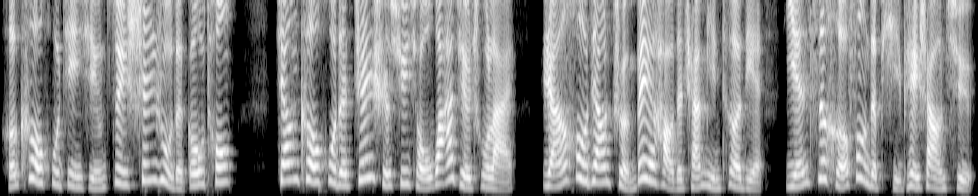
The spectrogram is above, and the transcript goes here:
和客户进行最深入的沟通，将客户的真实需求挖掘出来，然后将准备好的产品特点严丝合缝的匹配上去。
